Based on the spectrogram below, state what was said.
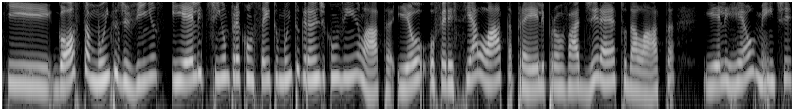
que gosta muito de vinhos e ele tinha um preconceito muito grande com vinho em lata. E eu ofereci a lata para ele provar direto da lata e ele realmente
